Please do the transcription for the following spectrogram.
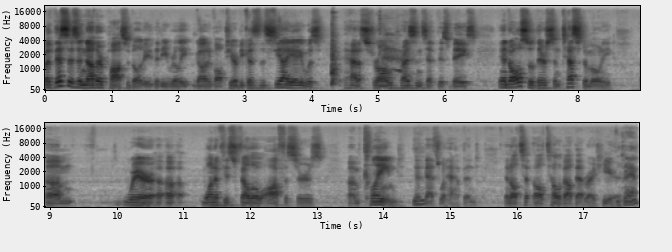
but this is another possibility that he really got involved here because the CIA was had a strong presence at this base, and also there's some testimony um, where uh, uh, one of his fellow officers um, claimed that Mm-hmm. that's what happened, and I'll t- I'll tell about that right here. Okay.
